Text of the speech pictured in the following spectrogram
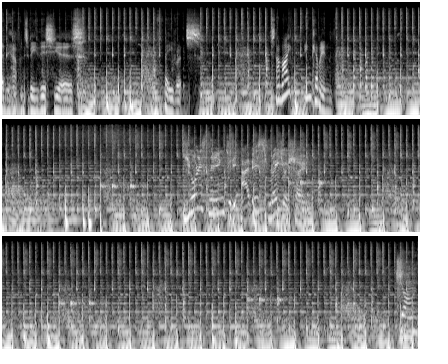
Only happen to be this year's favourites. Stand by, incoming. Listening to the Abyss Radio Show. John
